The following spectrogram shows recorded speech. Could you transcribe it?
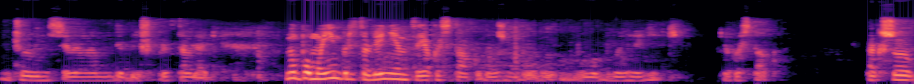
нічого він з себе не буде більше представляти. Ну, по моїм представленням, це якось так должно було, було б виглядати. Якось так. Так що,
